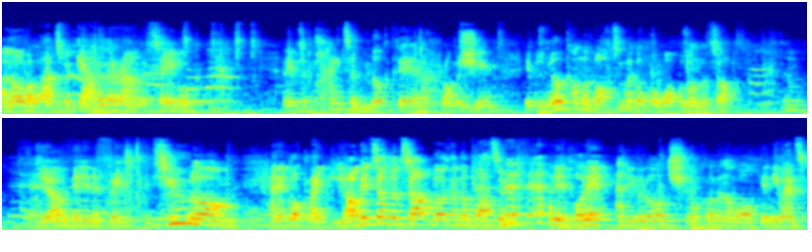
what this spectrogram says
and all the lads were gathered around the table, and it was a pint of milk there, and I promise you, it was milk on the bottom. I don't know what was on the top. You know, been in the fridge for too long, and it looked like yogurt on the top, milk on the bottom, and he put it, and they were all chuckling when I walked in. He went,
